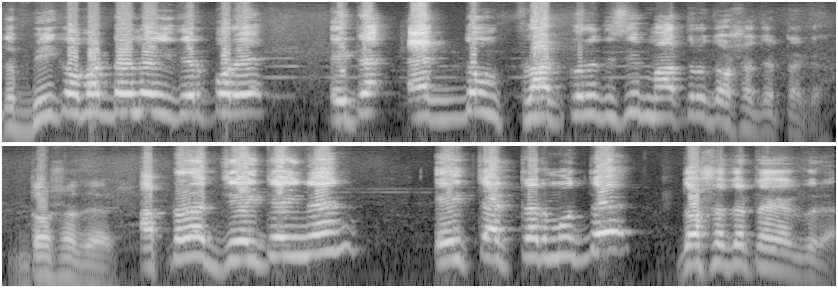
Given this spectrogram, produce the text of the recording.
তো বিগ অফারটা হলো ঈদের পরে এটা একদম ফ্ল্যাট করে দিছি মাত্র দশ হাজার টাকা। দশ হাজার। আপনারা যেইটাই নেন এই চারটার মধ্যে দশ হাজার টাকা করে।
